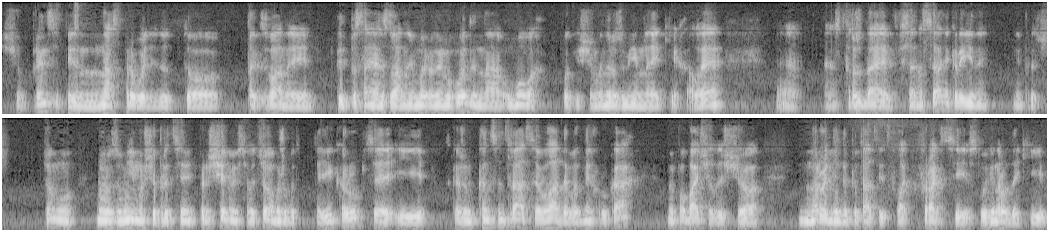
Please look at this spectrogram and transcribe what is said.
що в принципі нас приводять до, так званої підписання званої мирної угоди на умовах, поки що ми не розуміємо на яких, але е, страждає все населення країни. І при цьому ми розуміємо, що причиною всього цього може бути і корупція, і, скажімо, концентрація влади в одних руках. Ми побачили, що народні депутати від фракції Слуги народу, які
